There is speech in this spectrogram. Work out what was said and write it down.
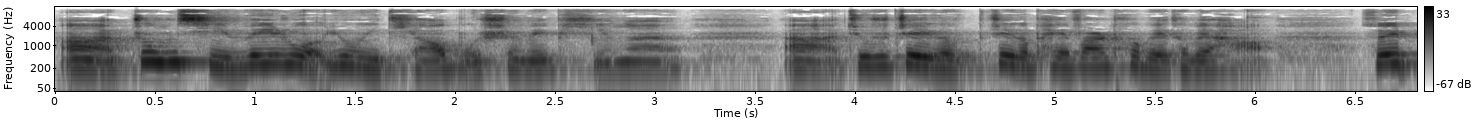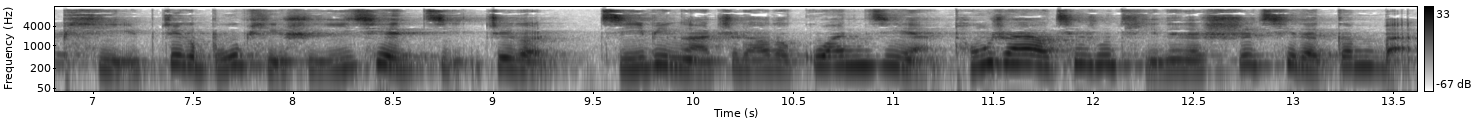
啊，中气微弱，用以调补肾为平安，啊，就是这个这个配方特别特别好。所以脾这个补脾是一切疾这个疾病啊治疗的关键，同时还要清除体内的湿气的根本。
